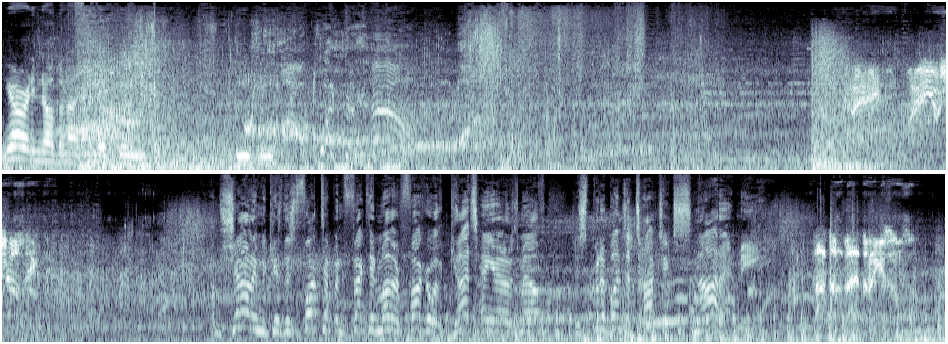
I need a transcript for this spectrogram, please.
You already know they're not gonna make games easy. Hey, why are you shouting? I'm shouting because this fucked up infected motherfucker with guts hanging out of his mouth just spit a bunch of toxic snot at me. Not a bad reason.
